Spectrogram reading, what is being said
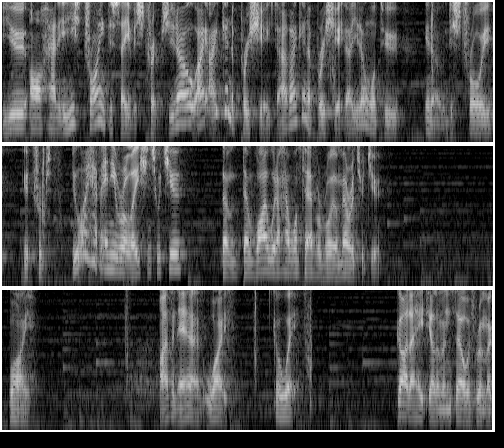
You are having... He's trying to save his trips. You know, I, I can appreciate that. I can appreciate that. You don't want to, you know, destroy your troops. Do I have any relations with you? Then, then why would I want to have a royal marriage with you? Why? I have an heir, I have a wife. Go away. God, I hate the Ottomans. They always ruin my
